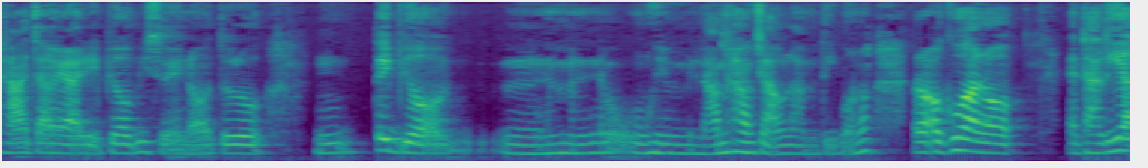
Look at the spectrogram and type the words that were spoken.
ခြားအကြောင်းအရာတွေပြောပြီးဆိုရင်တော့သူတို့တိတ်ပြောဝင်နားမထောင်ကြဘူးလားမသိဘူးပေါ့နော်အဲ့တော့အခုကတော့ အဲဒါလေးက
